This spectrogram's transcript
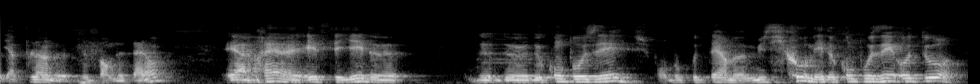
il y a plein de, de formes de talent. Et après, euh, essayer de, de, de, de composer, je prends beaucoup de termes musicaux, mais de composer autour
